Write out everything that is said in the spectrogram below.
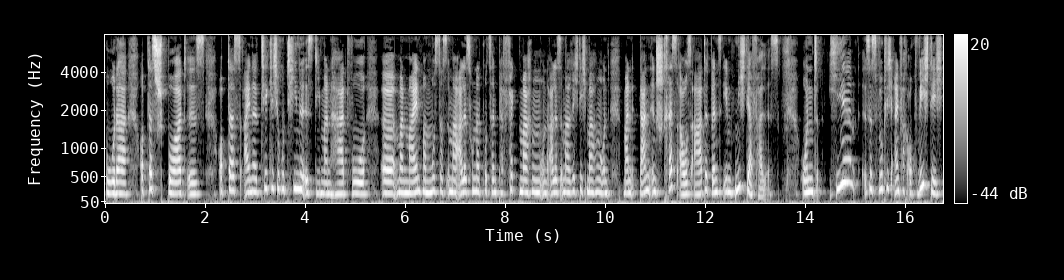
oder ob das Sport ist, ob das eine tägliche Routine ist, die man hat, wo äh, man meint, man muss das immer alles 100% perfekt machen und alles immer richtig machen und man dann in Stress ausartet, wenn es eben nicht der Fall ist. Und hier ist es wirklich einfach auch wichtig,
